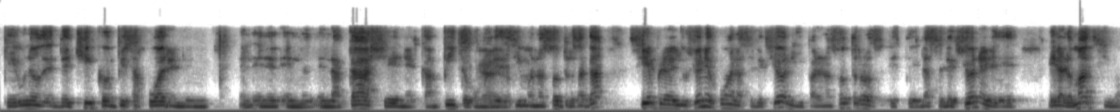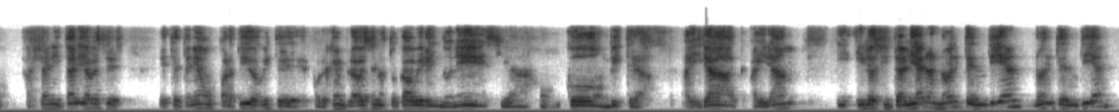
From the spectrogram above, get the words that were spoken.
que uno de, chico empieza a jugar en, en, la calle, en el campito, como le decimos nosotros acá, siempre la ilusión es jugar en la selección. Y para nosotros este, la selección era, lo máximo. Allá en Italia a veces este, teníamos partidos, ¿viste? Por ejemplo, a veces nos tocaba ir a Indonesia, Hong Kong, ¿viste? A, Irak, a Irán. Y, y los italianos no entendían, no entendían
